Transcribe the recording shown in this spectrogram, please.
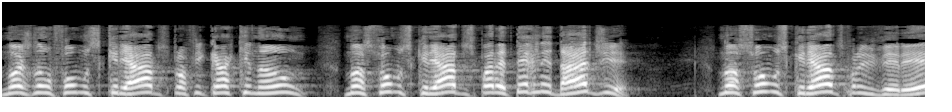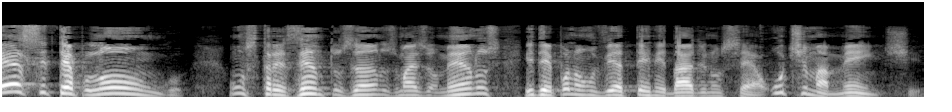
Nós não fomos criados para ficar aqui, não. Nós fomos criados para a eternidade. Nós fomos criados para viver esse tempo longo, uns 300 anos mais ou menos, e depois vamos ver a eternidade no céu. Ultimamente,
